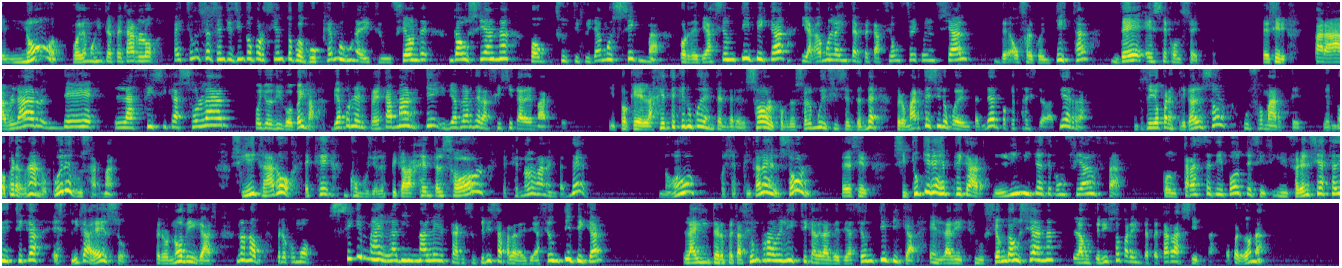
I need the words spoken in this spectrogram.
no podemos interpretarlo. Este es un 65%, pues busquemos una distribución gaussiana, pon- sustituyamos sigma por desviación típica y hagamos la interpretación frecuencial de- o frecuentista de ese concepto. Es decir, para hablar de la física solar, pues yo digo, venga, voy a poner el planeta Marte y voy a hablar de la física de Marte. Y porque la gente es que no puede entender el Sol, porque el Sol es muy difícil de entender, pero Marte sí lo puede entender porque es parecido a la Tierra. Entonces yo para explicar el Sol uso Marte. Yo, no, perdona, no puedes usar Marte. Sí, claro, es que como yo le explico a la gente el Sol, es que no lo van a entender. No, pues explícales el Sol. Es decir, si tú quieres explicar límites de confianza, contrastes de hipótesis, inferencia estadística, explica eso. Pero no digas, no, no, pero como sigma es la misma letra que se utiliza para la desviación típica, la interpretación probabilística de la desviación típica en la distribución gaussiana la utilizo para interpretar la sigma. No, perdona.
